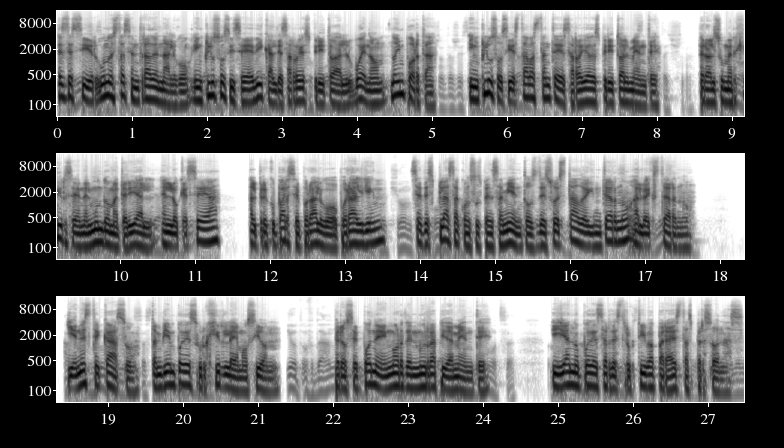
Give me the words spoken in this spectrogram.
Es decir, uno está centrado en algo, incluso si se dedica al desarrollo espiritual, bueno, no importa, incluso si está bastante desarrollado espiritualmente, pero al sumergirse en el mundo material, en lo que sea, al preocuparse por algo o por alguien, se desplaza con sus pensamientos de su estado interno a lo externo. Y en este caso, también puede surgir la emoción, pero se pone en orden muy rápidamente y ya no puede ser destructiva para estas personas.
